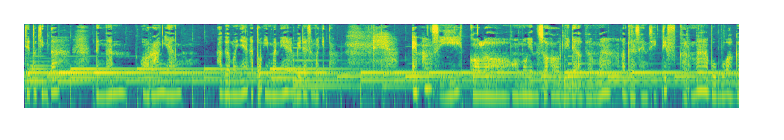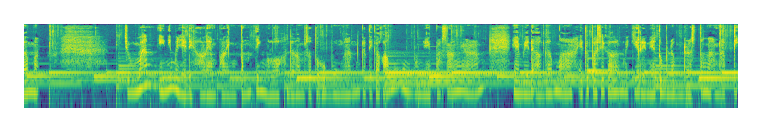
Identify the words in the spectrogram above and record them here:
jatuh cinta dengan orang yang agamanya atau imannya beda sama kita. Emang sih kalau ngomongin soal beda agama agak sensitif karena bobo agama. Cuman ini menjadi hal yang paling penting loh dalam suatu hubungan. Ketika kamu mempunyai pasangan yang beda agama itu pasti kalian mikirinnya tuh bener-bener setengah mati.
